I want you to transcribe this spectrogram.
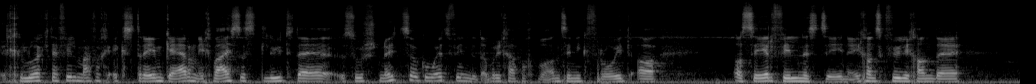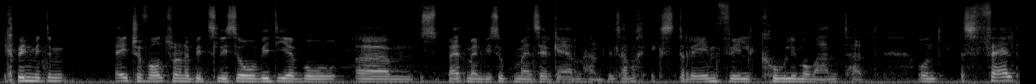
ich schaue den Film einfach extrem gern. Ich weiß, dass die Leute den sonst nicht so gut finden, aber ich habe einfach wahnsinnig Freude an, an sehr vielen Szenen. Ich habe das Gefühl, ich, habe den, ich bin mit dem Age of Ultron ein bisschen so wie die, die ähm, Batman wie Superman sehr gern haben, weil es einfach extrem viele coole Momente hat. Und es fehlt,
